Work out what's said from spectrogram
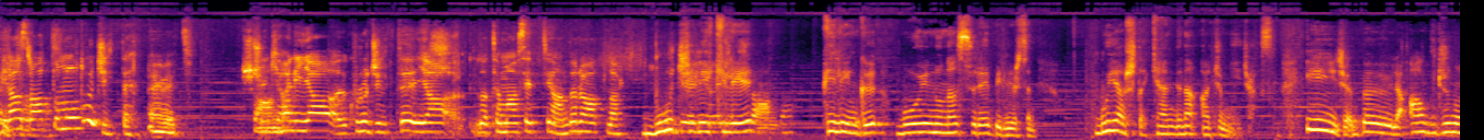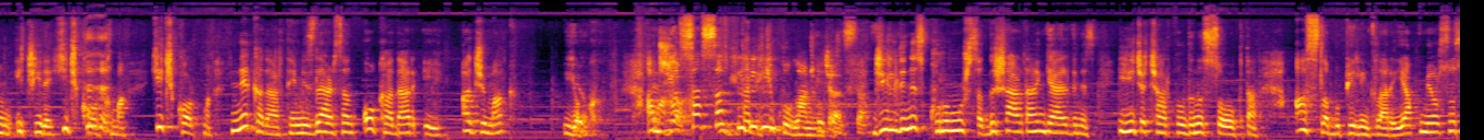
Biraz rahatlama oldu mu ciltte? evet. Şu Çünkü anda hani yağ, kuru ciltte yağla temas ettiği anda rahatlar. Bu çilekli peelingi boynuna sürebilirsin. Bu yaşta kendine acımayacaksın. İyice böyle avucunun içiyle hiç korkma, hiç korkma. Ne kadar temizlersen o kadar iyi. Acımak yok. Ama Acı yok. hassassa tabii ki kullanmayacağız. Cildiniz kurumuşsa, dışarıdan geldiniz, iyice çarpıldınız soğuktan. Asla bu peelingleri yapmıyorsunuz.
